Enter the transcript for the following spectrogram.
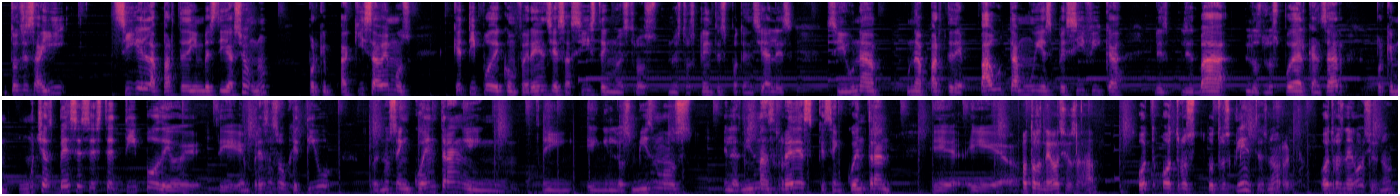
Entonces ahí sigue la parte de investigación, ¿no? Porque aquí sabemos qué tipo de conferencias asisten nuestros, nuestros clientes potenciales, si una, una parte de pauta muy específica les, va, los, los puede alcanzar, porque muchas veces este tipo de, empresas objetivo pues no se encuentran en, en, los mismos en las mismas redes que se encuentran eh, eh, otros negocios, ajá. otros, otros clientes, ¿no? Otros negocios, ¿no?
